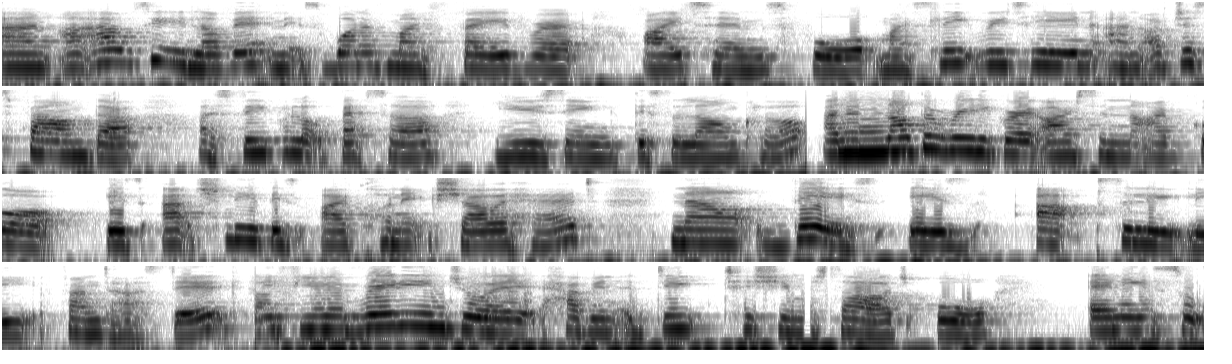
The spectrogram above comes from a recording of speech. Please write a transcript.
and I absolutely love it and it's one of my favorite items for my sleep routine. And I've just found that I sleep a lot better using this alarm clock. And another really great item that I've got is actually this ionic shower head. Now this is absolutely fantastic. If you really enjoy having a deep tissue massage or any sort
